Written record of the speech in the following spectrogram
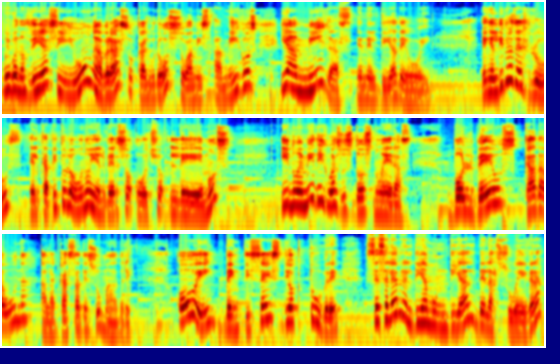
Muy buenos días y un abrazo caluroso a mis amigos y amigas en el día de hoy. En el libro de Ruth, el capítulo 1 y el verso 8, leemos, Y Noemí dijo a sus dos nueras, Volveos cada una a la casa de su madre. Hoy, 26 de octubre, se celebra el Día Mundial de la Suegra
